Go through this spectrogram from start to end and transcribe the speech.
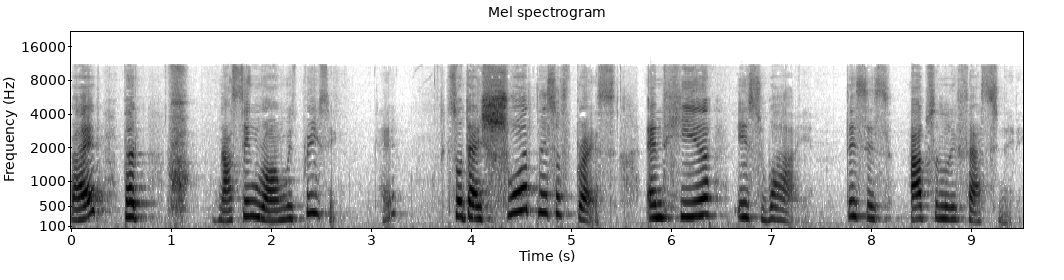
right? But nothing wrong with breathing. Okay? So there's shortness of breath. And here is why. This is absolutely fascinating.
